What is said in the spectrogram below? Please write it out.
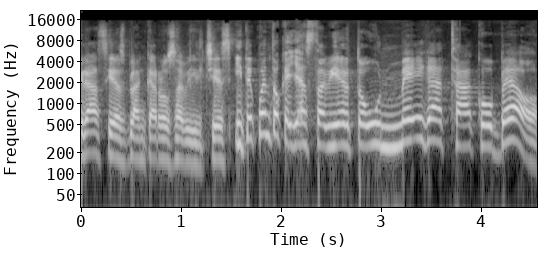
Gracias, Blanca Rosa Vilches. Y te cuento que ya está abierto un Mega Taco Bell,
